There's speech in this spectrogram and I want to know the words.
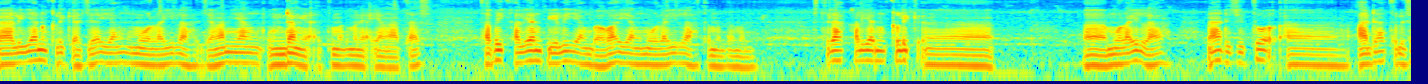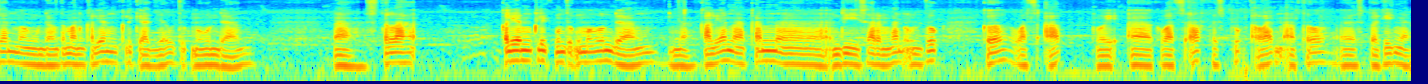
kalian klik aja yang mulailah. Jangan yang undang ya teman-teman ya yang atas. Tapi kalian pilih yang bawah yang mulailah teman-teman. Setelah kalian klik uh, uh, mulailah nah di situ uh, ada tulisan mengundang teman. Kalian klik aja untuk mengundang. Nah setelah kalian klik untuk mengundang nah kalian akan uh, disarankan untuk ke WhatsApp ke WhatsApp Facebook Line atau uh, sebagainya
